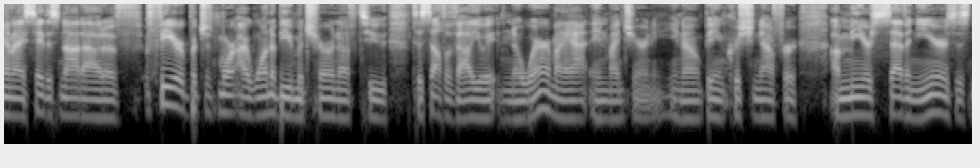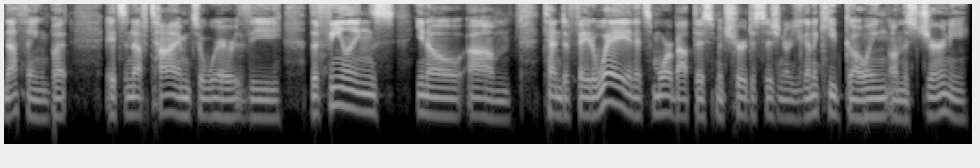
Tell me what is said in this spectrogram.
And I say this not out of fear, but just more I want to be mature enough to to self evaluate and know where am I at in my journey. You know, being Christian now for a mere seven years is nothing, but it's enough time to where the the feelings you know um, tend to fade away, and it's more about this mature decision. Are you going to keep going on this journey?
